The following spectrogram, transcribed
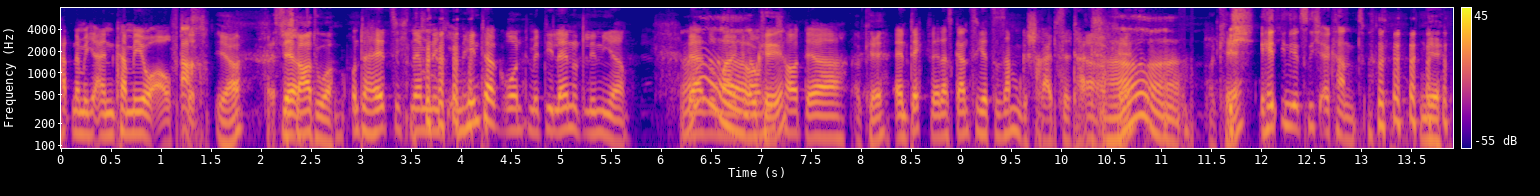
hat nämlich einen Cameo-Auftritt. Ach. ja, da ist die Der- Statue. Unterhält sich nämlich im Hintergrund mit Dylan und Linier. Wer also mal genau Ah, okay. hinschaut, der Okay, entdeckt, wer das Ganze hier zusammengeschreibselt hat. Ah, Ah. okay. Ich hätte ihn jetzt nicht erkannt. Nee.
